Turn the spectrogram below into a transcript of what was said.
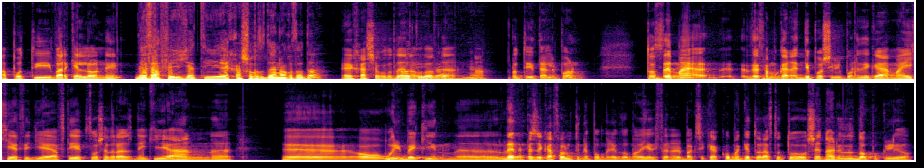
από τη Βαρκελόνη Δεν θα φύγει γιατί έχασε 81-80. Έχασε 81-80. Πρώτη ήττα, ναι. Α, Πρώτη ήττα λοιπόν. Το θέμα ε, δεν θα μου κάνει εντύπωση λοιπόν, ειδικά άμα είχε έρθει και αυτή εκτός έδρας νίκη, αν ε, ο Βίλμπεκιν ε, δεν έπαιζε καθόλου την επόμενη εβδομάδα για τη Fenerbahce. Και ακόμα και τώρα αυτό το σενάριο δεν το αποκλείω.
